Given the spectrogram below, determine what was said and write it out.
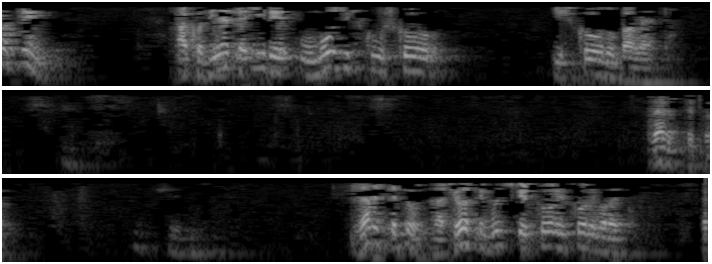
Osim, ako djete ide u muzičku školu i školu baleta. Zamislite to. Zamislite to. Znači, osim muzičke škole i škole. Da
